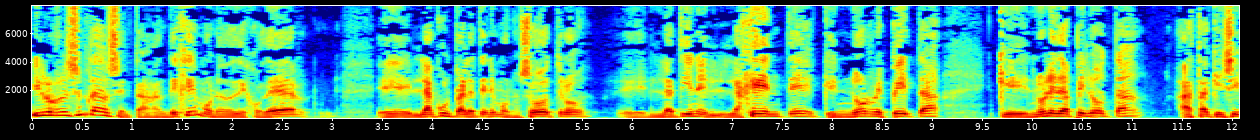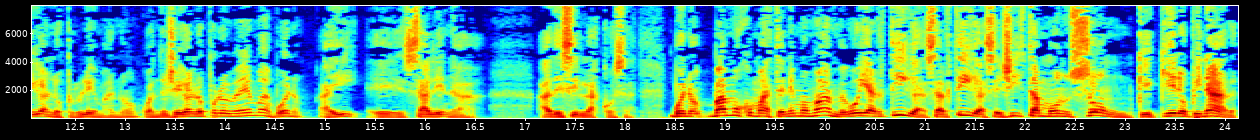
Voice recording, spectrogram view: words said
Y los resultados están, dejémonos de joder, eh, la culpa la tenemos nosotros, eh, la tiene la gente que no respeta, que no le da pelota hasta que llegan los problemas, ¿no? Cuando llegan los problemas, bueno, ahí eh, salen a, a decir las cosas. Bueno, vamos con más, tenemos más, me voy a Artigas, Artigas, allí está Monzón, que quiere opinar.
